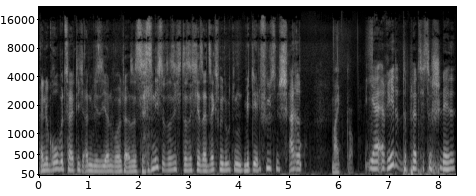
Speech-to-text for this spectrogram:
eine grobe Zeit, die ich anvisieren wollte. Also es ist jetzt nicht so, dass ich, dass ich hier seit sechs Minuten mit den Füßen scharre. Mic Drop. ja, er redete plötzlich so schnell.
